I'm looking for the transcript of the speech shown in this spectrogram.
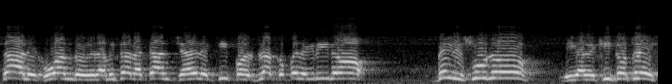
sale jugando de la mitad de la cancha el equipo del Flaco Pellegrino, Vélez 1, Liga de Quito 3.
